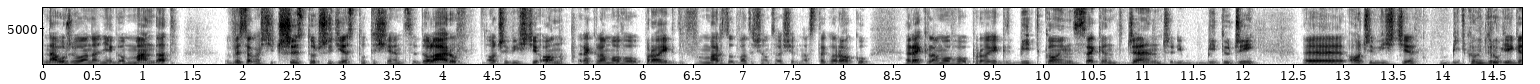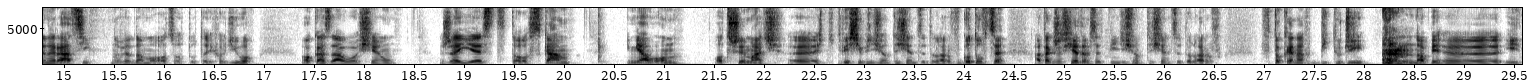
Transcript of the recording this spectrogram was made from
nałożyła na niego mandat w wysokości 330 tysięcy dolarów. Oczywiście on reklamował projekt w marcu 2018 roku, reklamował projekt Bitcoin Second Gen, czyli B2G, E, oczywiście Bitcoin drugiej generacji, no wiadomo o co tutaj chodziło. Okazało się, że jest to scam i miał on otrzymać e, 250 tysięcy dolarów w gotówce, a także 750 tysięcy dolarów w tokenach B2G. no, e, I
